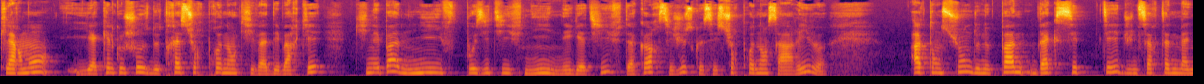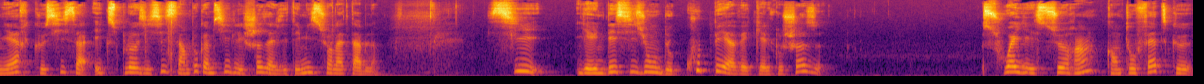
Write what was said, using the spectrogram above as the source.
clairement, il y a quelque chose de très surprenant qui va débarquer, qui n'est pas ni positif ni négatif, d'accord? C'est juste que c'est surprenant, ça arrive. Attention de ne pas d'accepter d'une certaine manière que si ça explose ici, c'est un peu comme si les choses elles étaient mises sur la table. Si il y a une décision de couper avec quelque chose, soyez serein quant au fait que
